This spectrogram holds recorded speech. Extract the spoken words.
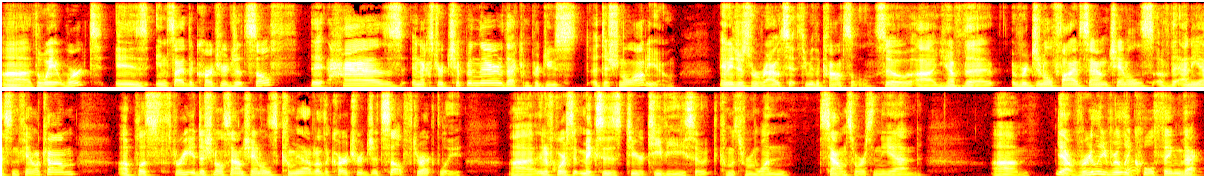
Uh, the way it worked is inside the cartridge itself, it has an extra chip in there that can produce additional audio, and it just routes it through the console. So uh, you have the original five sound channels of the NES and Famicom, uh, plus three additional sound channels coming out of the cartridge itself directly. Uh, and of course, it mixes to your TV, so it comes from one sound source in the end. Um, yeah, really, really cool thing that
